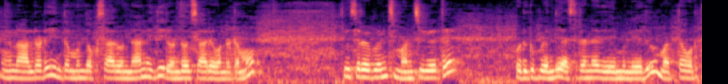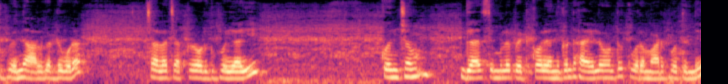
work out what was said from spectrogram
నేను ఆల్రెడీ ఇంతకుముందు ఒకసారి ఉన్నాను ఇది రెండోసారి వండటము. చూసారా ఫ్రెండ్స్ మంచిగా అయితే ఉడికిపోయింది. ఎసరు అనేది ఏమీ లేదు. మొత్తం ఉడికిపోయింది. ఆలుగడ్డ కూడా చాలా చక్కగా ఉడికిపోయాయి. కొంచెం గ్యాస్ సిమ్లో పెట్టుకోవాలి. ఎందుకంటే హైలో ఉంటే కూర మాడిపోతుంది.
